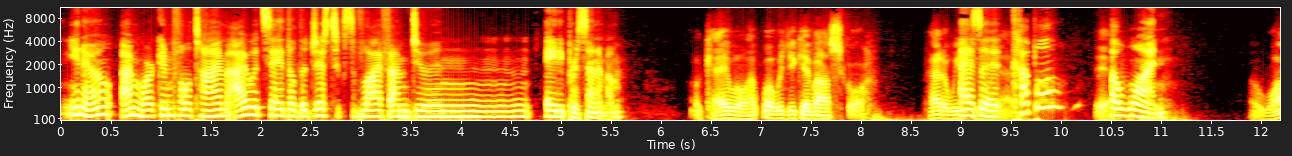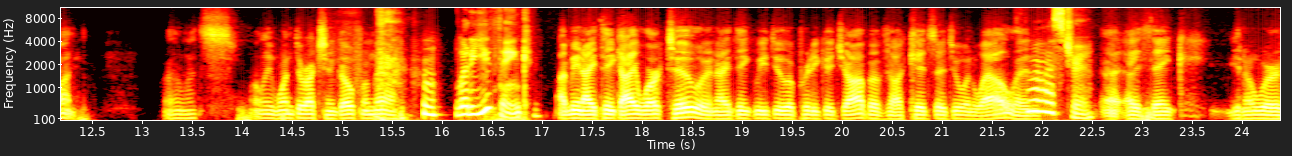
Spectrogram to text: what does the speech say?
You know, I'm working full time. I would say the logistics of life, I'm doing 80% of them. Okay. Well, what would you give our score? How do we As a that? couple, Yeah. a one. a one? Well, that's only one direction to go from there. What do you think? I mean, I think I work too, and I think we do a pretty good job of our kids are doing well, and Well, that's true. I, I think you know we're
